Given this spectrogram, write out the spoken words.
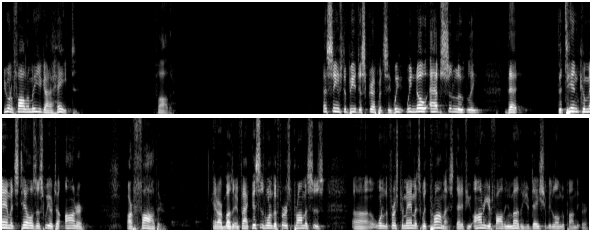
you're going to follow me, you got to hate Father. That seems to be a discrepancy. We, we know absolutely that the Ten Commandments tells us we are to honor our father and our mother. In fact, this is one of the first promises uh, one of the first commandments with promise that if you honor your father and mother, your days shall be long upon the earth.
